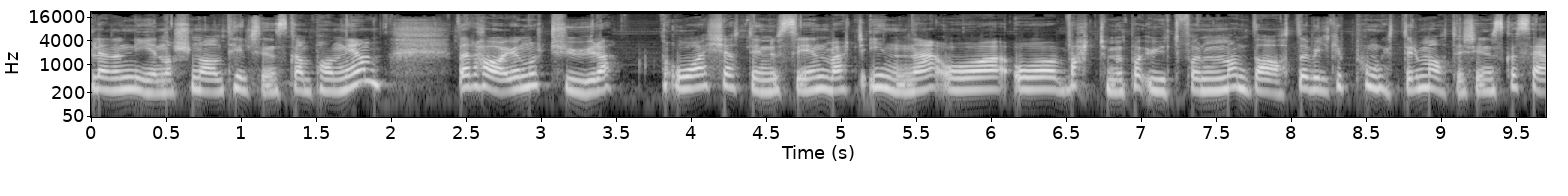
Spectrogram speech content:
denne nye nasjonale tilsynskampanjen. Der har jo Nortura og kjøttindustrien vært inne og, og, vært med på å utforme mandatet, hvilke punkter Mattilsynet skal se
